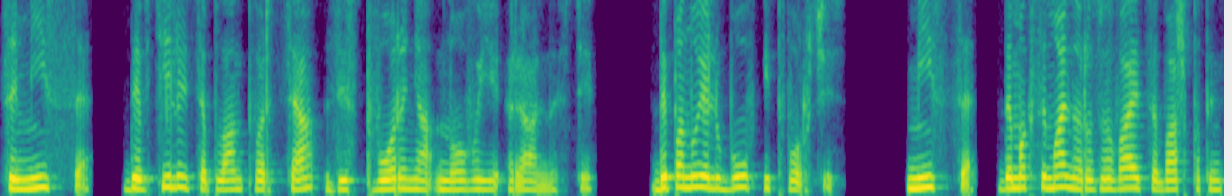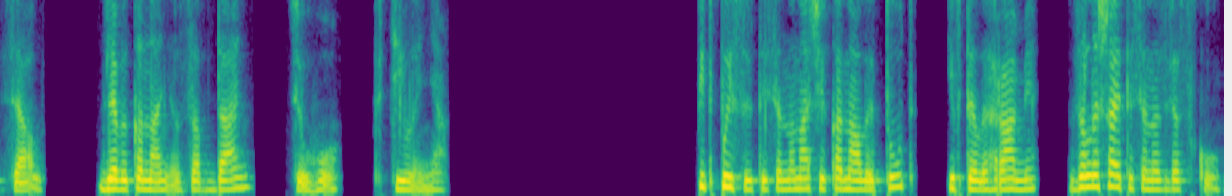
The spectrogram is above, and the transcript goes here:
це місце, де втілюється план Творця зі створення нової реальності, де панує любов і творчість, місце, де максимально розвивається ваш потенціал для виконання завдань цього втілення. Підписуйтеся на наші канали тут і в Телеграмі, залишайтеся на зв'язку,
